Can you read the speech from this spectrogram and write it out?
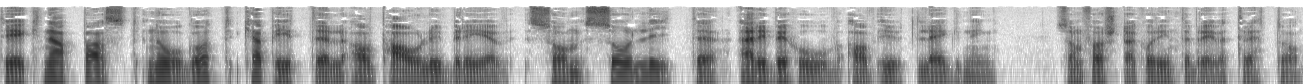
det är knappast något kapitel av Pauli brev som så lite är i behov av utläggning som första Korinthierbrevet 13.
